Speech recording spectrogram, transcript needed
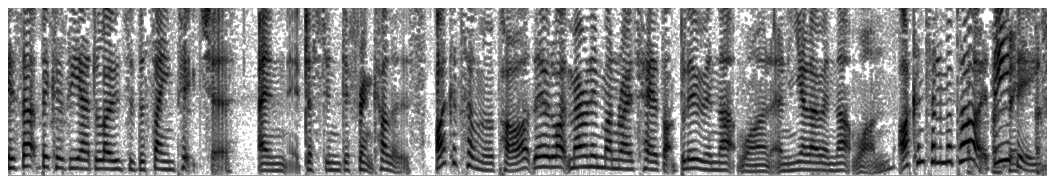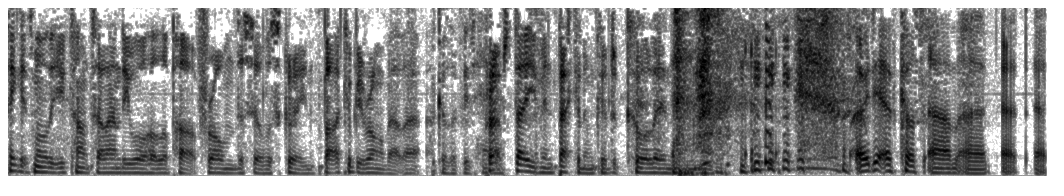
Is that because he had loads of the same picture and just in different colours? I could tell them apart. They're like Marilyn Monroe's hair's like blue in that one and yellow in that one. I can tell them apart. It's I easy. Think, I think it's more that you can't tell Andy Warhol apart from the silver screen, but I could be wrong about that. because of his hair. Perhaps Dave in Beckenham could call in. Oh, yeah, of course, um, uh, uh, uh,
